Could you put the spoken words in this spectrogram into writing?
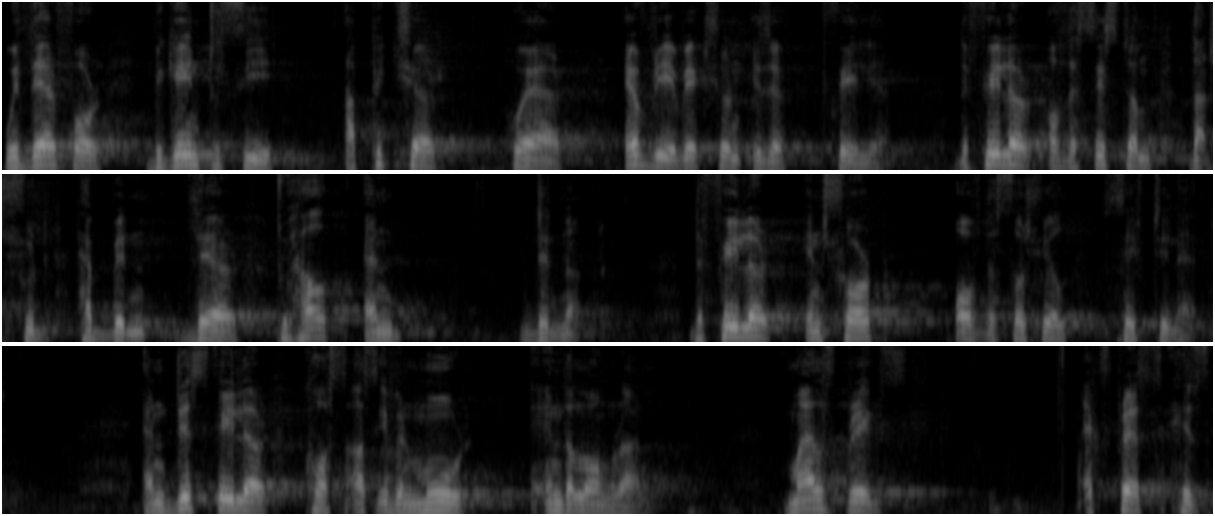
We therefore begin to see a picture where every eviction is a failure the failure of the system that should have been there to help and did not, the failure, in short, of the social safety net. And this failure costs us even more in the long run. Miles Briggs expressed his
